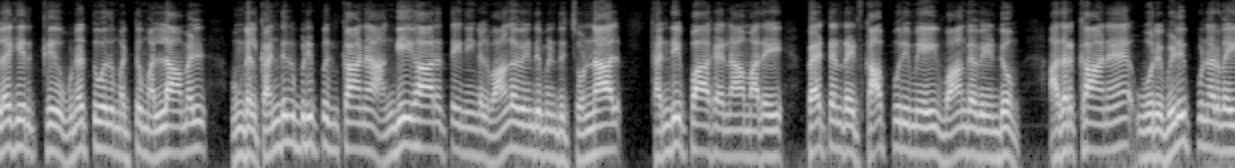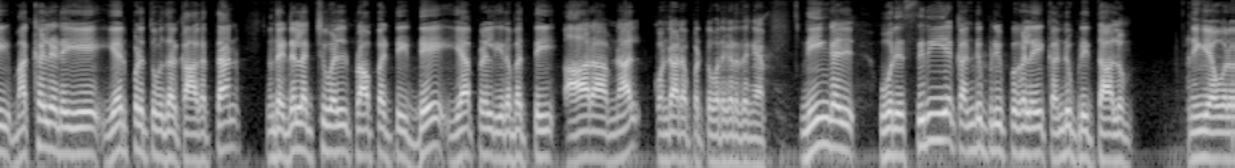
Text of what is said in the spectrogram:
உலகிற்கு உணர்த்துவது மட்டுமல்லாமல் உங்கள் கண்டுபிடிப்புக்கான அங்கீகாரத்தை நீங்கள் வாங்க வேண்டும் என்று சொன்னால் கண்டிப்பாக நாம் அதை பேட்டன் ரைட்ஸ் காப்புரிமையை வாங்க வேண்டும். அதற்கான ஒரு விழிப்புணர்வை மக்களிடையே ஏற்படுத்துவதற்காகத்தான் இந்த இன்டலெக்சுவல் ப்ராப்பர்ட்டி டே ஏப்ரல் இருபத்தி ஆறாம் நாள் கொண்டாடப்பட்டு வருகிறதுங்க. நீங்கள் ஒரு சிறிய கண்டுபிடிப்புகளை கண்டுபிடித்தாலும் நீங்கள் ஒரு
